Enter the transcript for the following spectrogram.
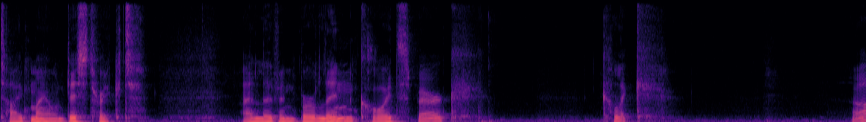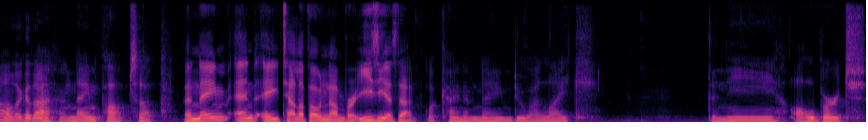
type my own district. I live in Berlin, Kreuzberg. Click. Oh, look at that. A name pops up. a name and a telephone number. Easy as that. What kind of name do I like? Denis, Albert,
